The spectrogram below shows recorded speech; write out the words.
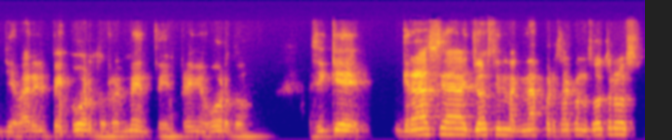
llevar el P gordo, realmente, el premio gordo. Así que gracias, Justin McNabb, por estar con nosotros.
